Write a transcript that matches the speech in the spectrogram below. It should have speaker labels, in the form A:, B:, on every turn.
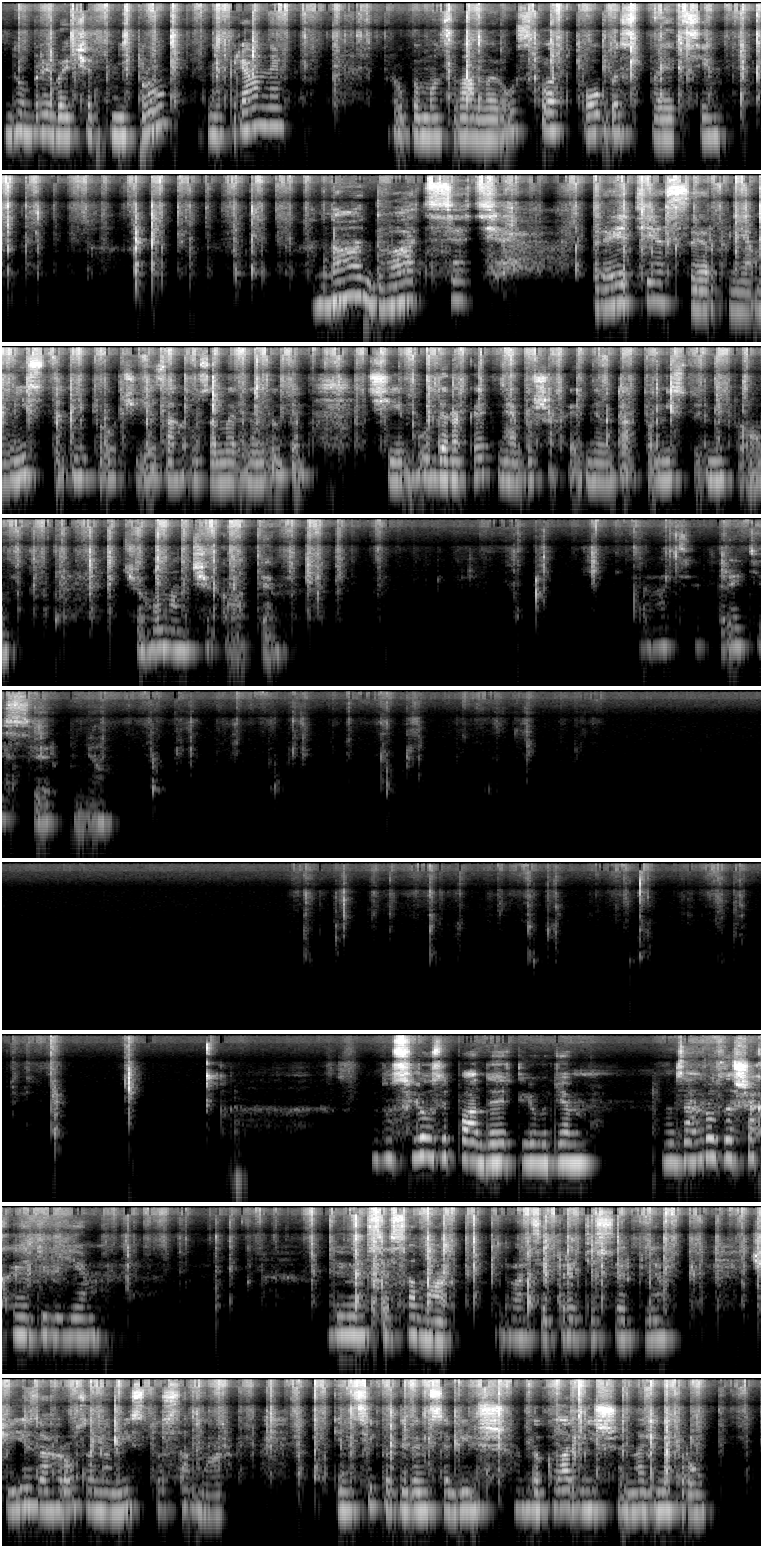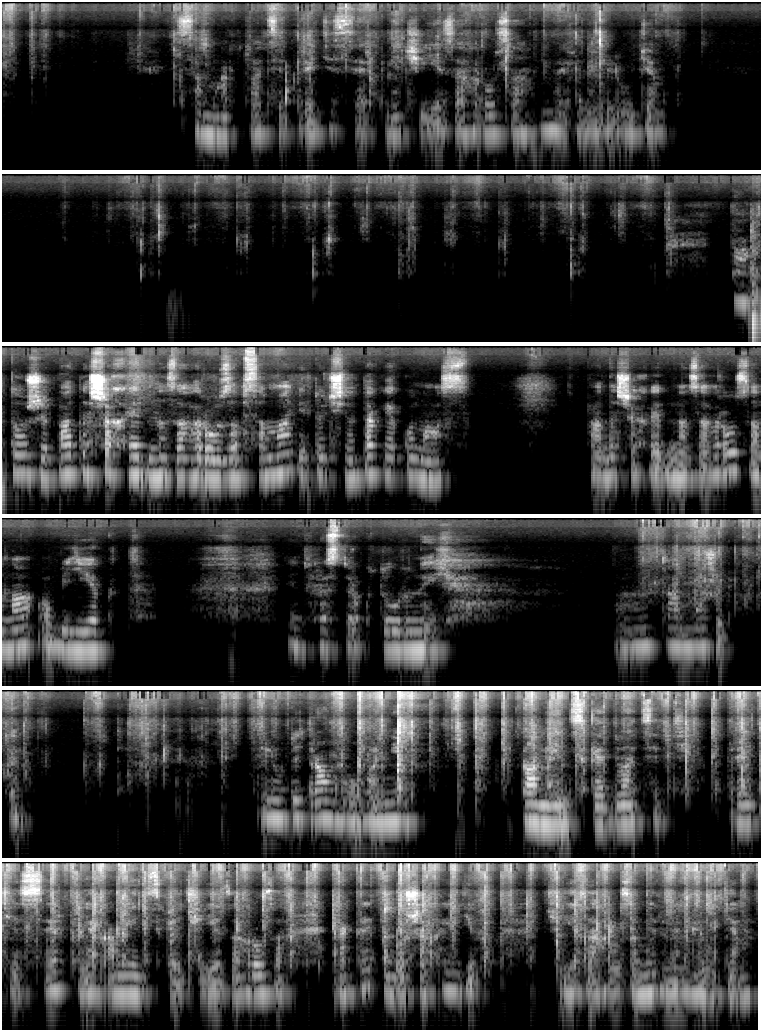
A: Добрий вечір, Дніпро, Дніпряни. Робимо з вами розклад по безпеці. На 23 серпня місто Дніпро, чи є загроза мирним людям, чи буде ракетний або шахедний удар по місту Дніпро. Чого нам чекати? 23 серпня. Ну, сльози падають людям. Загроза шахедів є. Дивимося Самар. 23 серпня. Чи є загроза на місто Самар? В кінці подивимося більш докладніше на Дніпро. Самар, 23 серпня. Чи є загроза мирним людям? Так, теж падає шахедна загроза в Самарі, точно так, як у нас. Падає шахедна загроза на об'єкт інфраструктурний. Там можуть бути люди травмовані. Кам'янське, 23 серпня. Кам'янське, чи є загроза ракет або шахедів. Чи є загроза мирним людям?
